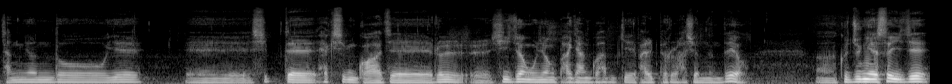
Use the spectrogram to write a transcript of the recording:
작년도에 에, 10대 핵심 과제를 시정 운영 방향과 함께 발표를 하셨는데요. 어, 그 중에서 이제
